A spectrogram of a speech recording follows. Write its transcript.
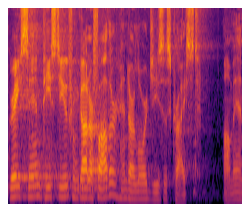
Grace and peace to you from God our Father and our Lord Jesus Christ. Amen.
